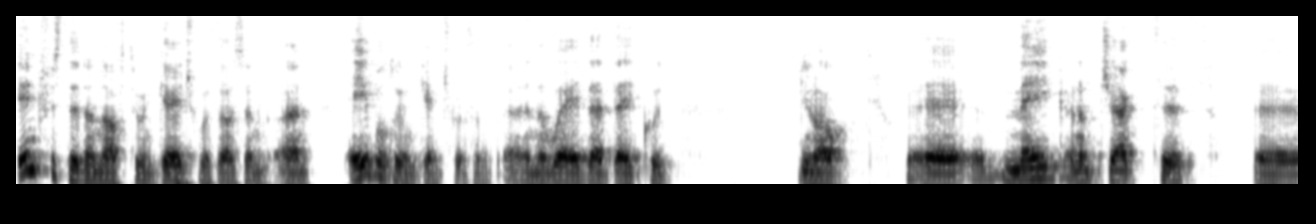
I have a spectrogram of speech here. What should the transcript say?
interested enough to engage with us and, and able to engage with us in a way that they could, you know, uh, make an objective uh,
